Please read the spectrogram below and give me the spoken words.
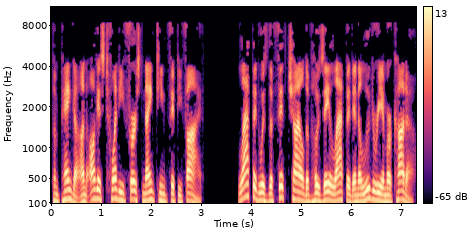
Pampanga on August 21, 1955. Lapid was the fifth child of Jose Lapid and Eluderia Mercado.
